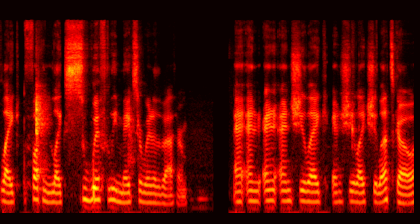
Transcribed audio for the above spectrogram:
like fucking like swiftly makes her way to the bathroom, and and and, and she like and she like she lets go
